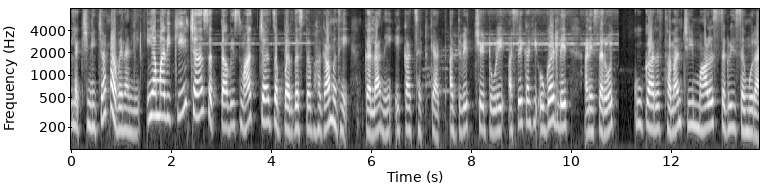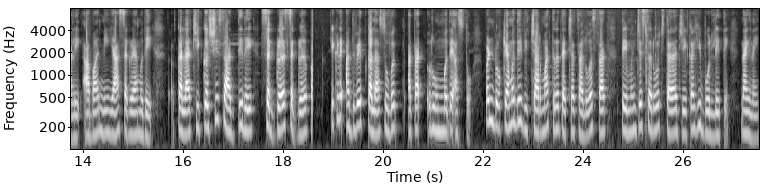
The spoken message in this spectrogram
लक्ष्मीच्या पावनांनी या मालिकेच्या सत्तावीस मार्चच्या जबरदस्त भागामध्ये कलाने एका झटक्यात अद्वैतचे डोळे असे काही उघडलेत आणि सर्व कुकारस्थानांची माळच सगळी समोर आली. आबांनी या सगळ्यामध्ये कलाची कशी साथ दिले? सगळं सगळं इकडे अद्वैत कलासोबत आता रूममध्ये असतो. पण डोक्यामध्ये विचार मात्र त्याच्या चालू असतात. ते म्हणजे सरोज त्याला जे काही बोलले ते. नाही नाही.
